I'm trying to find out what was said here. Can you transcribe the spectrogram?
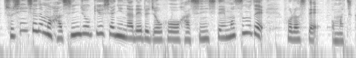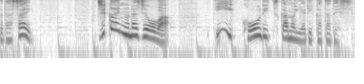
初心者でも発信上級者になれる情報を発信していますのでフォローしてお待ちください。次回のラジオはいい効率化のやり方です。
